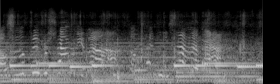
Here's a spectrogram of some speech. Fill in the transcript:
老师都追不上你了赶快停下来吧。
